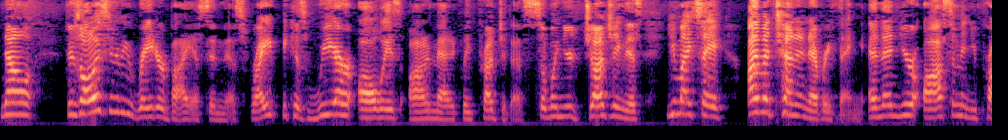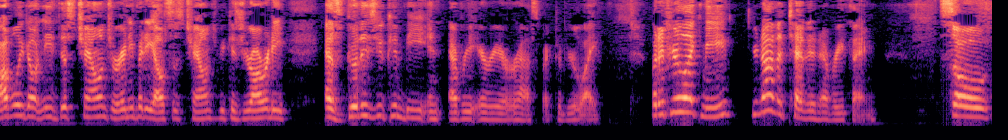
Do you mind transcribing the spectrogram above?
Now, there's always going to be rater bias in this, right? Because we are always automatically prejudiced. So when you're judging this, you might say, I'm a 10 in everything. And then you're awesome and you probably don't need this challenge or anybody else's challenge because you're already as good as you can be in every area or aspect of your life. But if you're like me, you're not a 10 in everything. So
